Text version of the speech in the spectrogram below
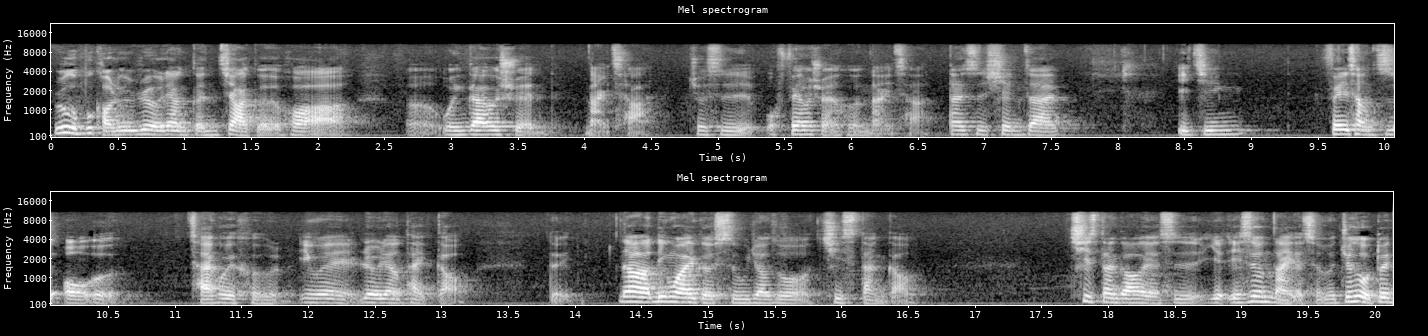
如果不考虑热量跟价格的话，呃，我应该会选奶茶，就是我非常喜欢喝奶茶，但是现在已经非常之偶尔才会喝了，因为热量太高。对，那另外一个食物叫做 cheese 蛋糕，，cheese 蛋糕也是也也是有奶的成分，就是我对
